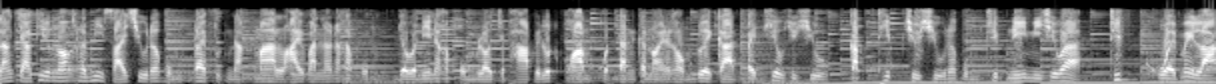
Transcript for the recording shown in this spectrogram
หลังจากที่น้องๆครับมีสายชิวนะครับผมได้ฝึกหนักมาหลายวันแล้วนะครับผมเดี๋ยววันนี้นะครับผมเราจะพาไปลดความกดดันกันหน่อยนะครับผมด้วยการไปเที่ยวชิวๆกับทริปชิวๆนะครับผมทริปนี้มีชื่อว่าทริปควยไม่ล้าง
